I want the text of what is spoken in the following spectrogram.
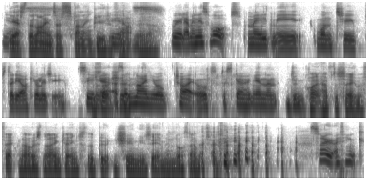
Yes, the lines are stunning. Beautiful. Yes, really. I mean, it's what made me want to study archaeology. Seeing it that as a nine-year-old child, just going in and It didn't quite have the same effect when I was nine going to the Boot and Shoe Museum in Northampton. So I think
